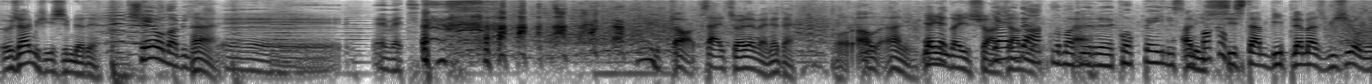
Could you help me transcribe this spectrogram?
Özelmiş isimleri. Şey olabilir. He. Ee, evet. Tamam sen söyleme neden. O- al- Hani yayındayız şu an. Geldi canlı. aklıma bir e, kokteyl ismi Hani fakat sistem biplemez bir şey olur.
